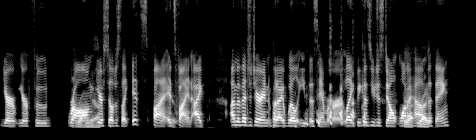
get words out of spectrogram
your your food wrong, Wrong, yeah. you're still just like it's fine, it's fine. I I'm a vegetarian, but I will eat this hamburger, like because you just don't want to Yeah, have right. the thing.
